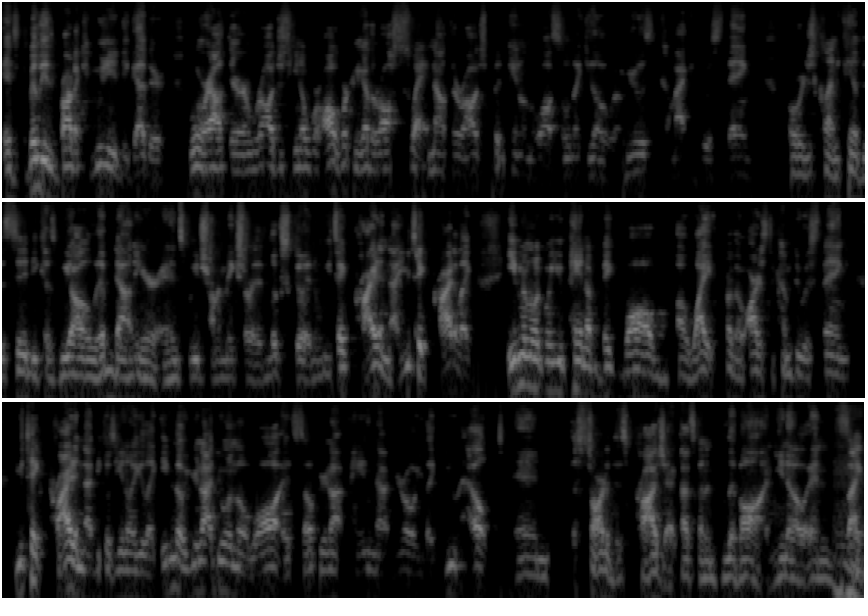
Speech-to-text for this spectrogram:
it's really brought a community together when we're out there, and we're all just, you know, we're all working together, we're all sweating out there, we're all just putting paint on the wall. So like, you know, Amir's come back and do his thing or we're just trying to clean up the city because we all live down here and we trying to make sure it looks good and we take pride in that. You take pride in like even like when you paint a big wall a white for the artist to come do his thing, you take pride in that because you know you like even though you're not doing the wall itself, you're not painting that mural, like you helped in the start of this project that's gonna live on, you know, and it's mm-hmm. like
